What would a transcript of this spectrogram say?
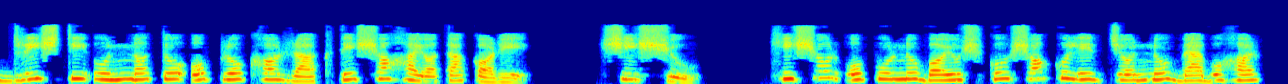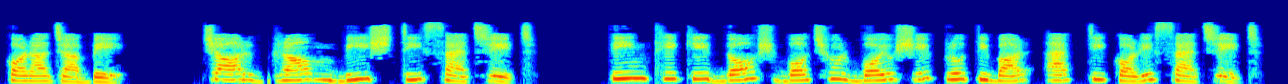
দৃষ্টি উন্নত ও প্রখর রাখতে সহায়তা করে। শিশু, কিশোর ও পূর্ণবয়স্ক সকলের জন্য ব্যবহার করা যাবে। চার গ্রাম বিশটি স্যাচেট। তিন থেকে দশ বছর বয়সে প্রতিবার একটি করে স্যাচেট।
